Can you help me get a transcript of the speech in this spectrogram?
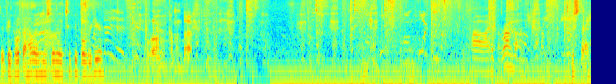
Two people. What the hell? There's literally two people over here. Well, I'm coming back. Uh, I hit the wrong button. You stay.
